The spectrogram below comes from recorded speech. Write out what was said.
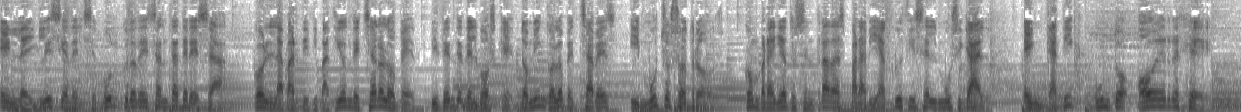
en la Iglesia del Sepulcro de Santa Teresa, con la participación de Charo López, Vicente del Bosque, Domingo López Chávez y muchos otros. Compra ya tus entradas para Via Crucis el musical en catic.org.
